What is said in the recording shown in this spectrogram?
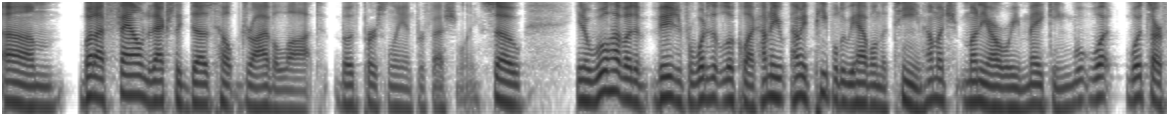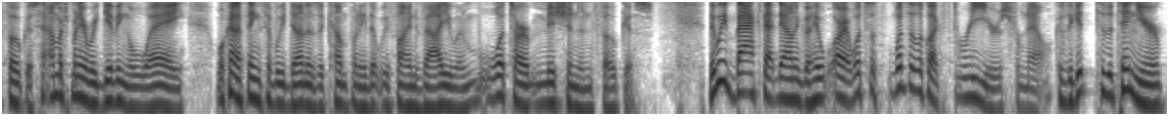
Um, but I found it actually does help drive a lot, both personally and professionally. So you know, we'll have a vision for what does it look like? How many how many people do we have on the team? How much money are we making? What, what what's our focus? How much money are we giving away? What kind of things have we done as a company that we find value in? What's our mission and focus? Then we back that down and go, hey, all right, what's a, what's it look like three years from now? Because to get to the ten year,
